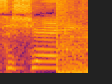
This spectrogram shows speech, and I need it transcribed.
It's a shame.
